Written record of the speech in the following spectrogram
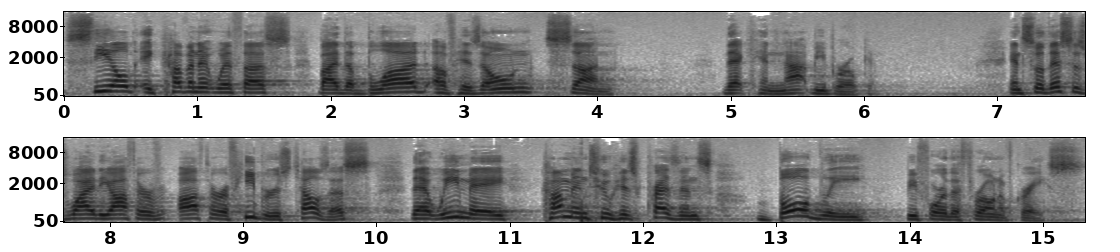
sealed a covenant with us by the blood of his own Son that cannot be broken. And so, this is why the author, author of Hebrews tells us that we may come into his presence boldly before the throne of grace.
